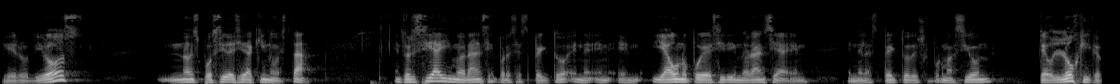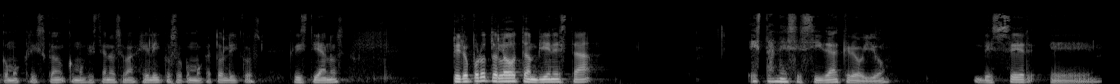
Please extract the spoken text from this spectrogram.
Pero Dios no es posible decir aquí no está. Entonces sí hay ignorancia por ese aspecto, en, en, y aún uno puede decir ignorancia en, el aspecto de su formación teológica como, como cristianos evangélicos o como católicos cristianos. Pero por otro lado también está esta necesidad, creo yo, de ser eh,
